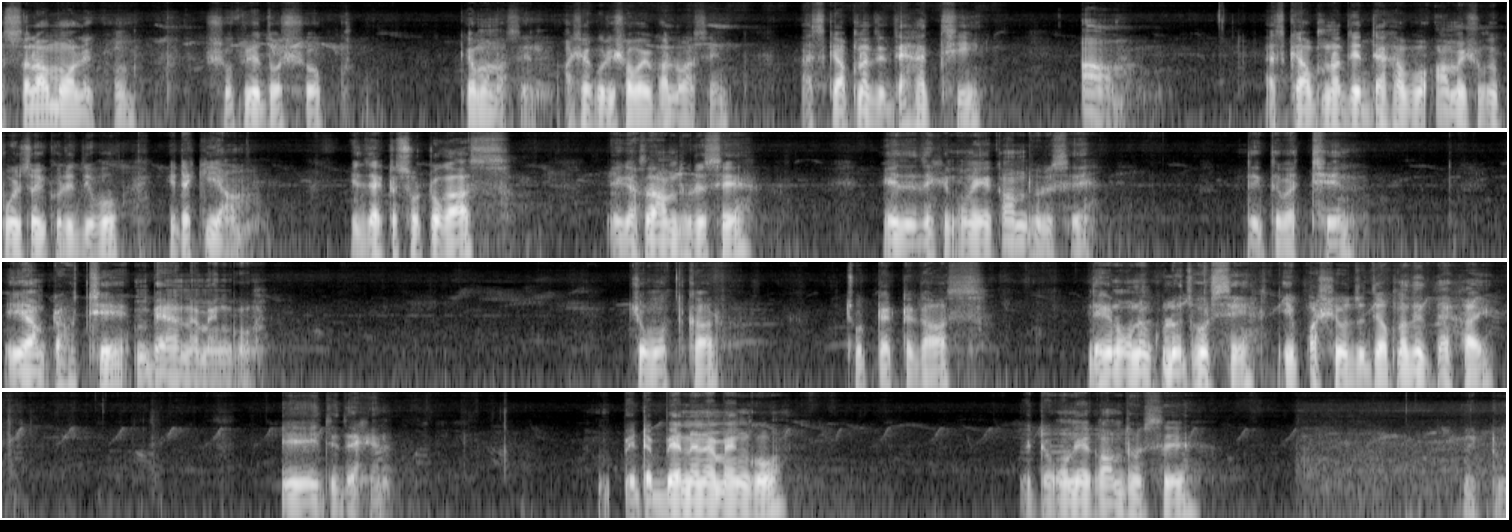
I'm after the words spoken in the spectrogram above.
আসসালামু আলাইকুম। সুপ্রিয় দর্শক, কেমন আছেন? আশা করি সবাই ভালো আছেন। আজকে আপনাদের দেখাচ্ছি আম। আজকে আপনাদের দেখাবো আমের সঙ্গে পরিচয় করে দিব, এটা কি আম? এই যে একটা ছোট্ট গাছ, এই গাছে আম ধরেছে। এই যে দেখেন, অনেক আম ধরেছে। দেখতে পাচ্ছেন, এই আমটা হচ্ছে ব্যানানা ম্যাঙ্গো। চমৎকার, ছোট্ট একটা গাছ। দেখেন অনেকগুলো ঝরছে। এ পাশেও যদি আপনাদের দেখায় এই যে দেখেন, এটা ব্যানানা ম্যাঙ্গো এটা অনেক আম ধরছে। একটু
